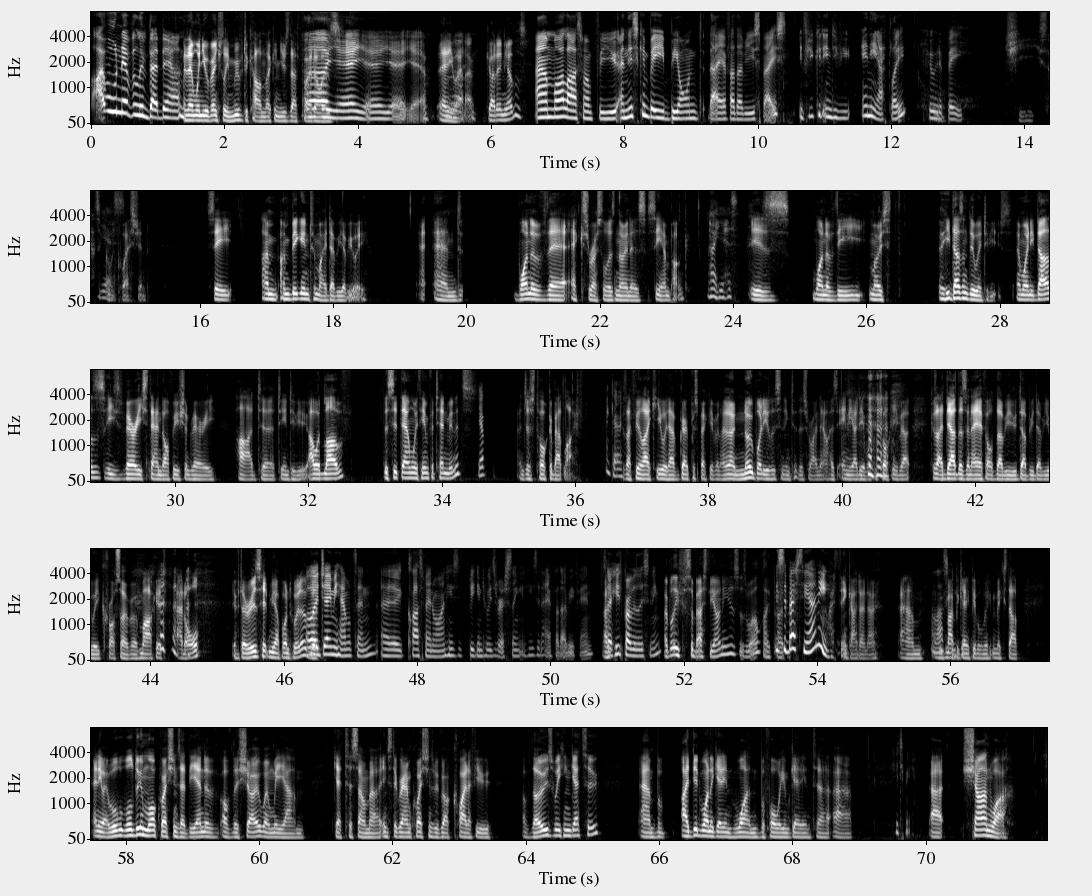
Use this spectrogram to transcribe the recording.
I will never live that down. And then when you eventually move to Carlton, I can use that photo. Oh as... yeah, yeah, yeah, yeah. Anyway, Righto. got any others? Um, my last one for you, and this can be beyond the AFLW space. If you could interview any athlete, who would it be? Jeez, that's a good question. See, I'm I'm big into my WWE, and one of their ex wrestlers, known as CM Punk, Oh yes. is one of the most. He doesn't do interviews, and when he does, he's very standoffish and very hard to, to interview. I would love to sit down with him for ten minutes. Yep. And just talk about life Okay. because I feel like he would have great perspective, and I know nobody listening to this right now has any idea what I'm talking about because I doubt there's an AFLW WWE crossover market at all. If there is, hit me up on Twitter. Although But Jamie Hamilton, a classmate of mine, he's big into his wrestling and he's an AFLW fan, so I- he's probably listening. I believe Sebastiani is as well. I, Is I- Sebastiani? I think I don't know. Um, I'll we ask might him. be getting people mi- mixed up. Anyway, we'll we'll do more questions at the end of, of the show when we um get to some uh, Instagram questions. We've got quite a few of those we can get to. Um, but I did want to get in one before we get into uh, Hit me. uh, Shanwa.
